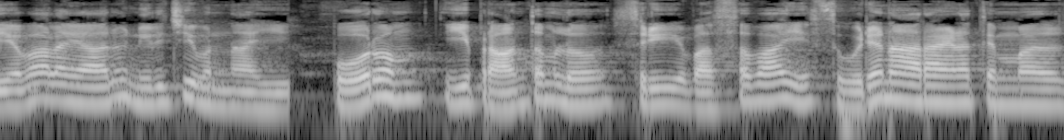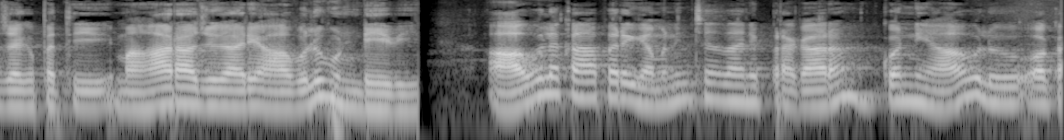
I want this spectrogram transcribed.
దేవాలయాలు నిలిచి ఉన్నాయి. పూర్వం ఈ ప్రాంతంలో శ్రీ వత్సవాయి సూర్యనారాయణ తిమ్మ జగపతి మహారాజు గారి ఆవులు ఉండేవి. ఆవుల కాపరి గమనించిన దాని ప్రకారం కొన్ని ఆవులు ఒక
